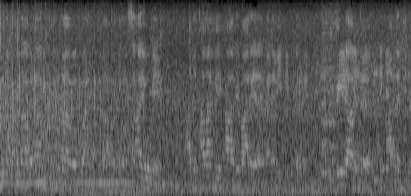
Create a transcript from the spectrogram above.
යුද හමුදාව නාවික හමුදාව ගුවන් හමුදාව බොහොම සහයෝගයෙන් අද තමන්ගේ කාර්යභාරය මැනවී ඉටු කරමින් ක්‍රීඩාවට අතහිත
